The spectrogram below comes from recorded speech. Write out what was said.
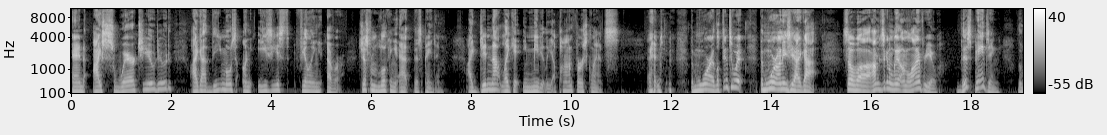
And I swear to you, dude, I got the most uneasiest feeling ever just from looking at this painting. I did not like it immediately upon first glance. And the more I looked into it, the more uneasy I got. So uh, I'm just going to lay it on the line for you. This painting, The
